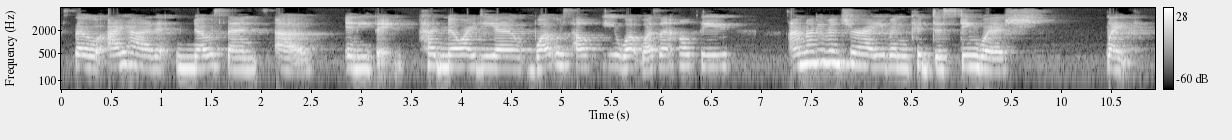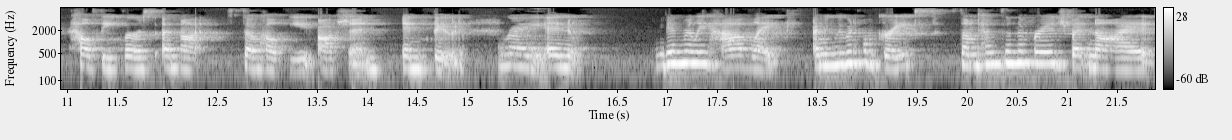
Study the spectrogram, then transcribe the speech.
So I had no sense of anything. Had no idea what was healthy, what wasn't healthy. I'm not even sure I even could distinguish like healthy versus a not so healthy option in food. Right. And we didn't really have like I mean we would have grapes sometimes in the fridge, but not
